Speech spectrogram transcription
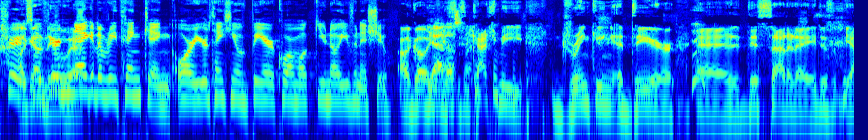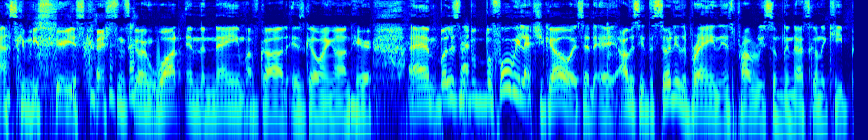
True. So if you're uh, negatively thinking or you're thinking of beer, Cormac, you know you've an issue. I'll go. Yeah, that's catch me drinking a deer uh, this Saturday. Just be asking me serious questions, going, "What in the name of God is going on here?" Um, but listen, right. b- before we let you go, I said uh, obviously the study of the brain is probably something that's going to keep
